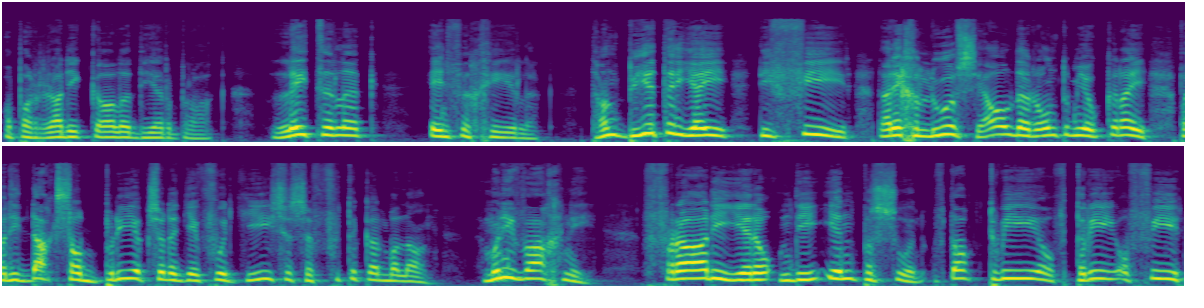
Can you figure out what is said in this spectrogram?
op 'n radikale deurbraak, letterlik en figuurlik dan beter jy die vuur dat die geloofshelde rondom jou kry wat die dak sal breek sodat jy voor Jesus se voete kan beland. Moenie wag nie. Vra die Here om die een persoon of dalk 2 of 3 of 4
